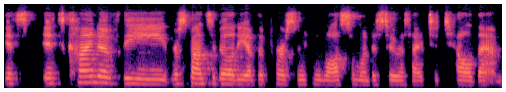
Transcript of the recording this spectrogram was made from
it's it's kind of the responsibility of the person who lost someone to suicide to tell them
